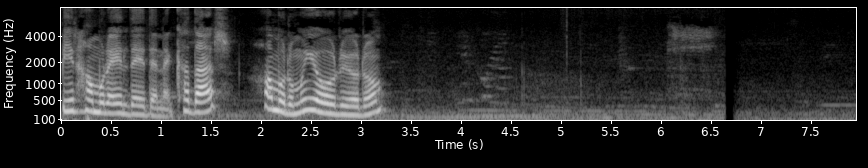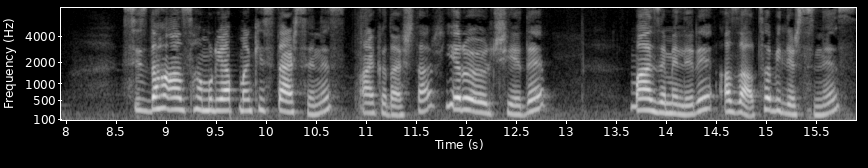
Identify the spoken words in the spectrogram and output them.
bir hamur elde edene kadar hamurumu yoğuruyorum. Siz daha az hamur yapmak isterseniz arkadaşlar yarı ölçüye de malzemeleri azaltabilirsiniz.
